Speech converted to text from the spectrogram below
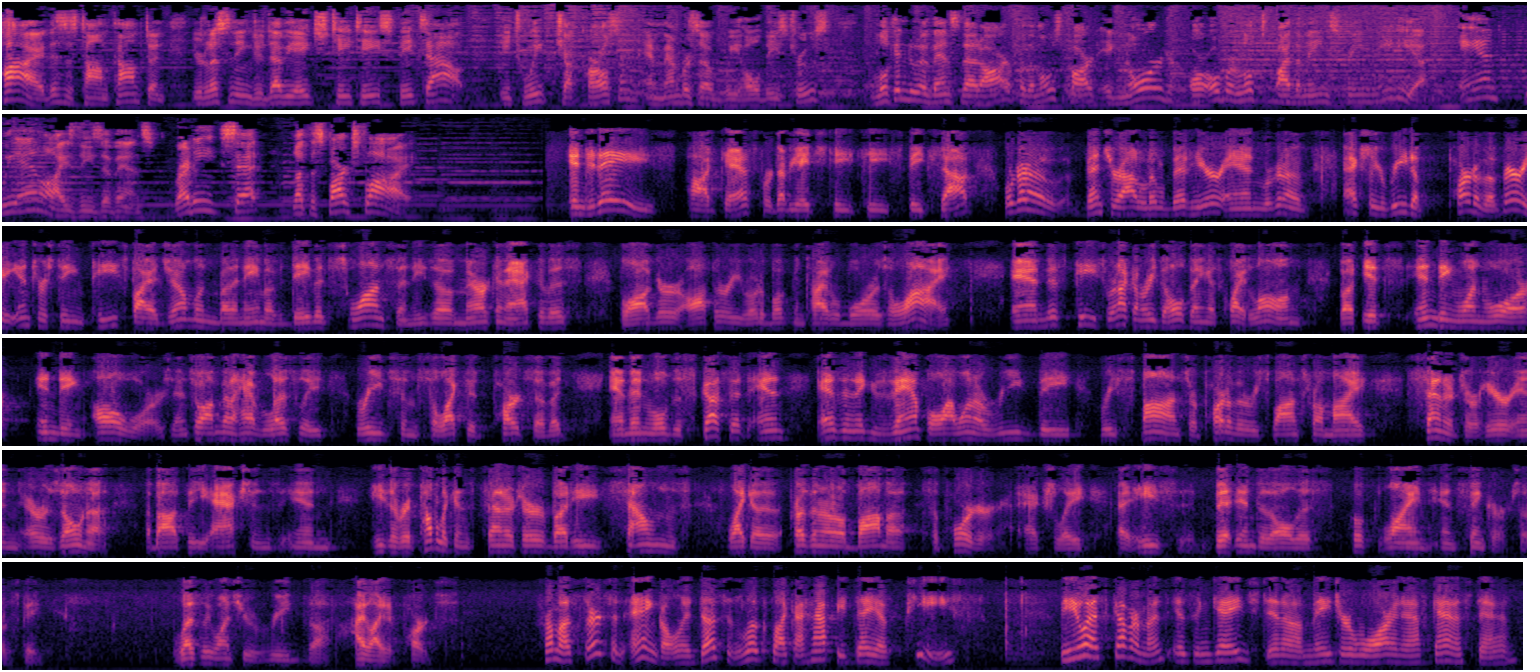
Hi, this is Tom Compton. You're listening to WHTT Speaks Out. Each week, Chuck Carlson and members of We Hold These Truths look into events that are, for the most part, ignored or overlooked by the mainstream media. And we analyze these events. Ready, set, let the sparks fly. In today's podcast for WHTT Speaks Out, we're going to venture out a little bit here and we're going to actually read a part of a very interesting piece by a gentleman by the name of David Swanson. He's an American activist, blogger, author. He wrote a book entitled War is a Lie. And this piece, we're not going to read the whole thing, it's quite long, but it's ending one war, ending all wars. And so I'm going to have Leslie read some selected parts of it, and then we'll discuss it. And as an example, I want to read the response or part of the response from my senator here in Arizona about the actions in he's a Republican senator, but he sounds like a President Obama supporter actually. Uh, he's bit into all this hook, line, and sinker, so to speak. Leslie, why don't you read the highlighted parts? From a certain angle, it doesn't look like a happy day of peace the U.S. government is engaged in a major war in Afghanistan,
